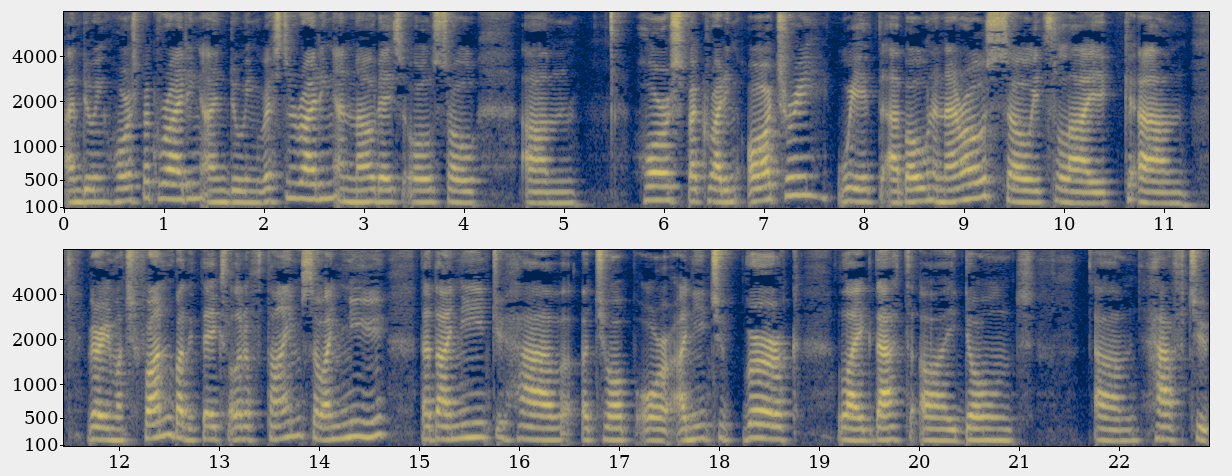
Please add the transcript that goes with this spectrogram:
I'm doing horseback riding. I'm doing western riding, and nowadays also um, horseback riding archery with a bow and arrows. So it's like um, very much fun, but it takes a lot of time. So I knew that I need to have a job or I need to work like that I don't um, have to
